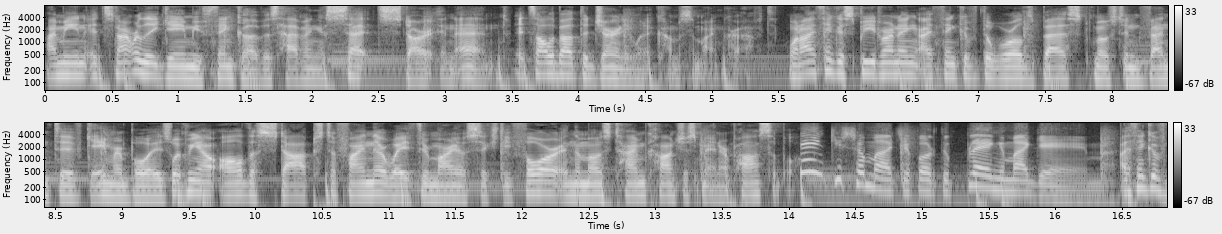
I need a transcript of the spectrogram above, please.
I mean, it's not really a game you think of as having a set start and end. It's all about the journey when it comes to Minecraft. When I think of speedrunning, I think of the world's best, most inventive gamer boys whipping out all the stops to find their way through Mario 64 in the most time-conscious manner possible. Thank you so much for playing my game. I think of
